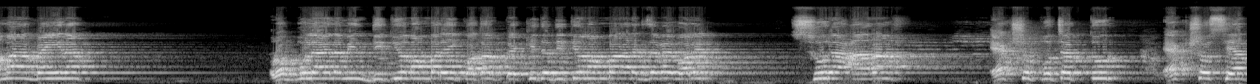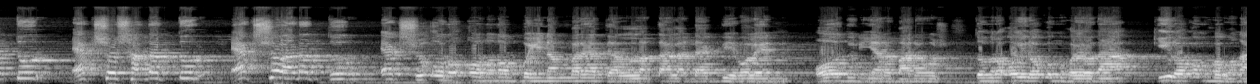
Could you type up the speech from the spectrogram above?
আমার ভাইরা রব্বুল দ্বিতীয় নম্বর, এই কথার প্রেক্ষিতে দ্বিতীয় নম্বর আরেক জায়গায় বলেন, সুরা আরাফ একশো পঁচাত্তর, একশো ছিয়াত্তর, একশো সাতাত্তর, একশো আটাত্তর, একশো উননব্বই নম্বরে আল্লাহ তাআলা ডাক দিয়ে বলেন, ও দুনিয়ার মানুষ, তোমরা ওই রকম হয়েও না, কি রকম হব না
